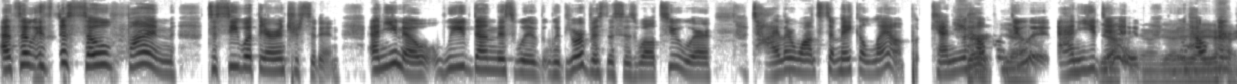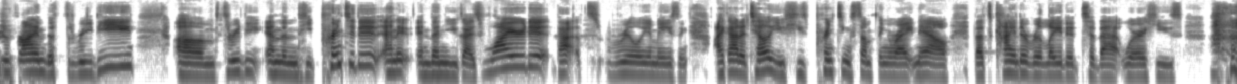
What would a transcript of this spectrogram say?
And so it's just so fun to see what they're interested in. And you know, we've done this with with your business as well too, where Tyler wants to make a lamp. Can you help Sure. him do it? And you Yeah. did. Yeah. Yeah. You Yeah. helped him design the 3D um 3D and then he printed it and it and then you guys wired it. That's really amazing. I got to tell you he's printing something right now that's kind of related to that where he's uh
